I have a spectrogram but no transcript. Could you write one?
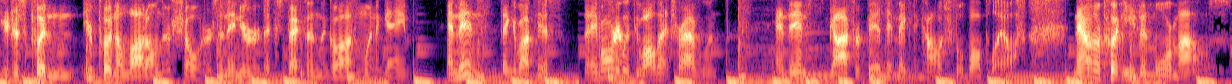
you're just putting you're putting a lot on their shoulders, and then you're expecting them to go out and win a game. And then think about this: they've already went through all that traveling, and then God forbid they make the college football playoff. Now they're putting even more miles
